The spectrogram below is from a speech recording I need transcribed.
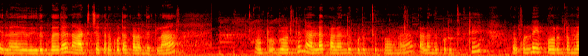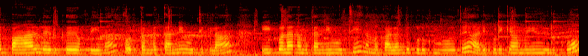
இதில் இதுக்கு பதிலாக நாட்டு சக்கரை கூட கலந்துக்கலாம். உப்பு போட்டு நல்லா கலந்து கொடுத்துக்கோங்க. கலந்து கொடுத்துட்டு அதுக்குள்ளே இப்போ ஒரு டம்ளர் பால் இருக்குது அப்படின்னா ஒரு டம்ளர் தண்ணி ஊற்றிக்கலாம் ஈக்குவலாக நம்ம தண்ணி ஊற்றி நம்ம கலந்து கொடுக்கும்போது அடி பிடிக்காமையும் இருக்கும்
